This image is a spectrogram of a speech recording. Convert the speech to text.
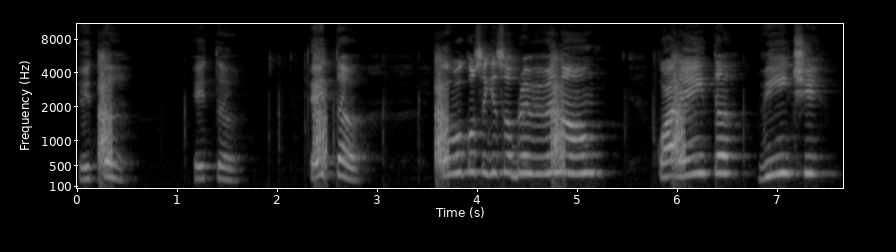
Eita, eita, eita. Eu vou conseguir sobreviver não. 40, 20.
